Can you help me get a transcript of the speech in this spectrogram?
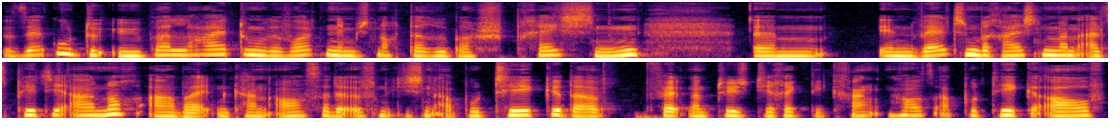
sehr gute Überleitung. Wir wollten nämlich noch darüber sprechen, ähm, in welchen Bereichen man als PTA noch arbeiten kann, außer der öffentlichen Apotheke. Da fällt natürlich direkt die Krankenhausapotheke auf.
